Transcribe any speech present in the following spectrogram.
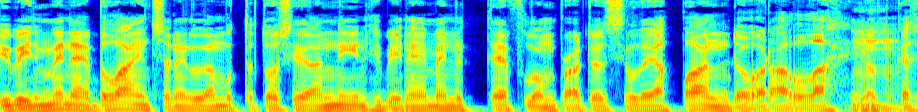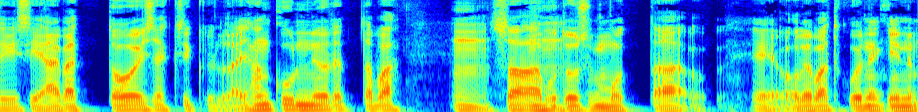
hyvin menee Blind Channelilla, mutta tosiaan niin hyvin ei mennyt Teflon Brothersilla ja Pandoralla, mm. jotka siis jäävät toiseksi. Kyllä ihan kunnioitettava mm. saavutus, mm. mutta he olivat kuitenkin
